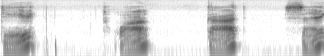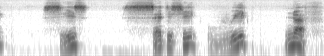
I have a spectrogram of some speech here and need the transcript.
2, 3, 4, 5, 6, 7 ici, 8, 9.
